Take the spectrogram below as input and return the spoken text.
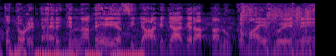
ਤੋਂ ਚੌੜੇ ਠਹਿਰ ਜਿਨ੍ਹਾਂ ਦੇ ਅਸੀਂ ਜਾਗ ਜਾਗ ਰਾਤਾਂ ਨੂੰ ਕਮਾਏ ਹੋਏ ਨੇ।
